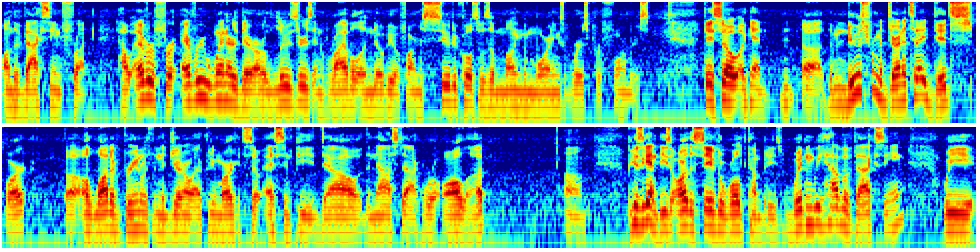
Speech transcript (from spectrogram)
on the vaccine front. However, for every winner, there are losers, and rival Inovio Pharmaceuticals was among the morning's worst performers. Okay, so again, uh, the news from Moderna today did spark uh, a lot of green within the general equity market. So S&P, Dow, the Nasdaq were all up. Um, because again, these are the save the world companies. When we have a vaccine, we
